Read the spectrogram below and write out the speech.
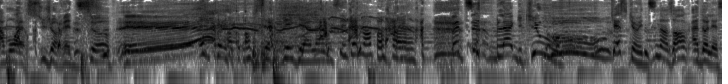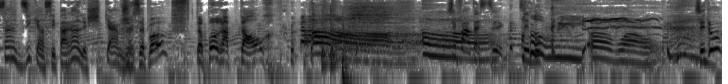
Avoir su, j'aurais dit ça. Oh, c'est dégueulasse. C'est tellement pas fort. Petite blague cute. Qu'est-ce qu'un dinosaure adolescent dit quand ses parents le chicanent? Je sais pas. T'as pas Raptor. C'est fantastique. C'est beau. oui. Oh, wow. C'est tout?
